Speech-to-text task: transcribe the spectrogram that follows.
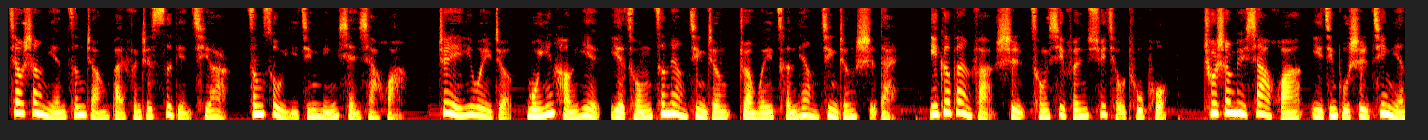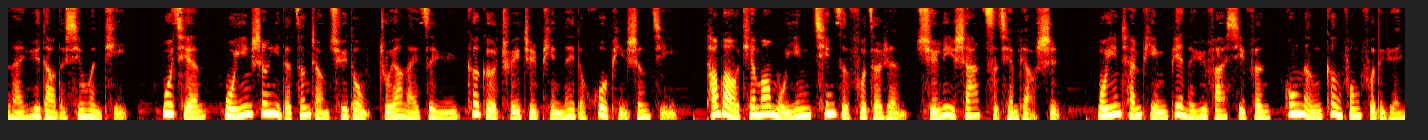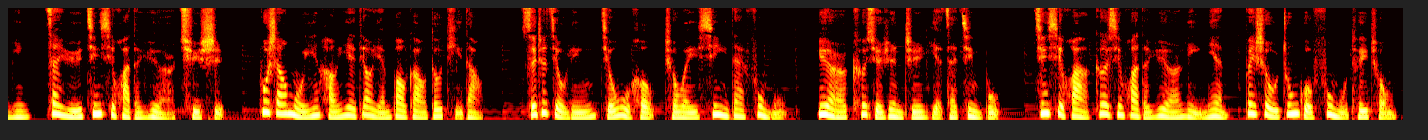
较上年增长百分之四点七二，增速已经明显下滑。这也意味着母婴行业也从增量竞争转为存量竞争时代。一个办法是从细分需求突破，出生率下滑已经不是近年来遇到的新问题。目前，母婴生意的增长驱动主要来自于各个垂直品类的货品升级。淘宝天猫母婴亲子负责人徐丽莎此前表示。母婴产品变得愈发细分、功能更丰富的原因，在于精细化的育儿趋势。不少母婴行业调研报告都提到，随着九零九五后成为新一代父母，育儿科学认知也在进步，精细化、个性化的育儿理念备受中国父母推崇。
